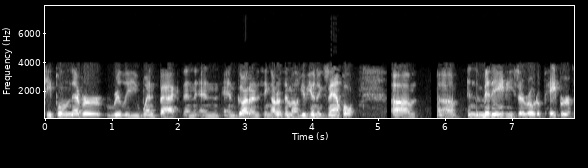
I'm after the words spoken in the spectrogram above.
people never really went back and and and got anything out of them. I'll give you an example. Um, uh, in the mid 80s, I wrote a paper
